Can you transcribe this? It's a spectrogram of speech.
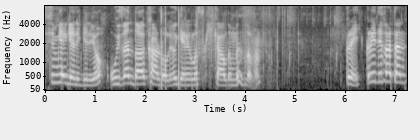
simge geli geliyor. O yüzden daha karlı oluyor Gerilla Sukeke aldığımız zaman. Grey. Grey'de zaten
